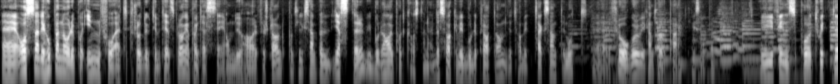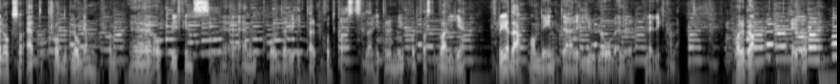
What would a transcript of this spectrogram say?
Eh, oss allihopa når du på info.produktivitetsbloggen.se om du har förslag på till exempel gäster vi borde ha i podcasten eller saker vi borde prata om. Det tar vi tacksamt emot. Eh, frågor vi kan ta upp här till exempel. Vi finns på Twitter också, att proddbloggen. Eh, och vi finns eh, även på där du hittar podcasts. Där hittar du en ny podcast varje fredag om det inte är jullov eller, eller liknande. Ha det bra. Hej då.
